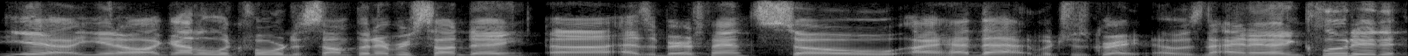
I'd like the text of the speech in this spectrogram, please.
Yeah, you know, I got to look forward to something every Sunday uh, as a Bears fan. So I had that, which was great. I was, not, and it included,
